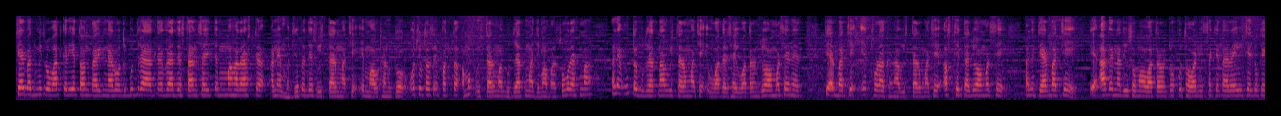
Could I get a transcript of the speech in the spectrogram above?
ત્યારબાદ મિત્રો વાત કરીએ ત્રણ તારીખના રોજ ગુજરાત, રાજસ્થાન સહિત મહારાષ્ટ્ર અને મધ્યપ્રદેશ વિસ્તારમાં છે. એ માવઠાનું જોર ઓછું થશે. ફક્ત અમુક વિસ્તારોમાં ગુજરાતમાં, જેમાં પણ સૌરાષ્ટ્રમાં અને ઉત્તર ગુજરાતના વિસ્તારોમાં છે એ વાદળછાયું વાતાવરણ જોવા મળશે અને ત્યારબાદ છે એ થોડા ઘણા વિસ્તારોમાં છે અસ્થિરતા જોવા મળશે અને ત્યારબાદ છે એ આગળના દિવસોમાં વાતાવરણ ચોખ્ખું થવાની શક્યતા રહેલી છે. જો કે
